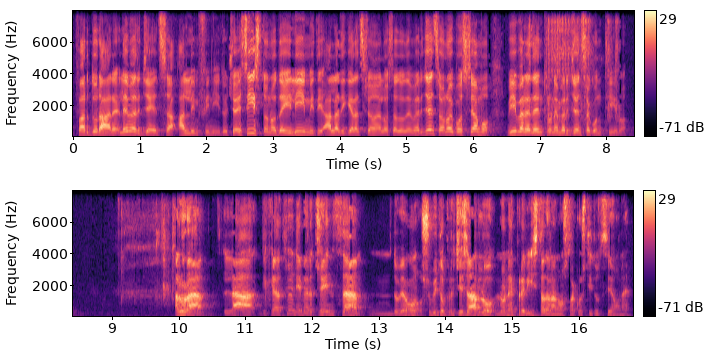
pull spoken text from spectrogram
far durare l'emergenza all'infinito. Cioè esistono dei limiti alla dichiarazione dello stato di emergenza o noi possiamo vivere dentro un'emergenza continua? Allora, la dichiarazione di emergenza, dobbiamo subito precisarlo, non è prevista dalla nostra Costituzione.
